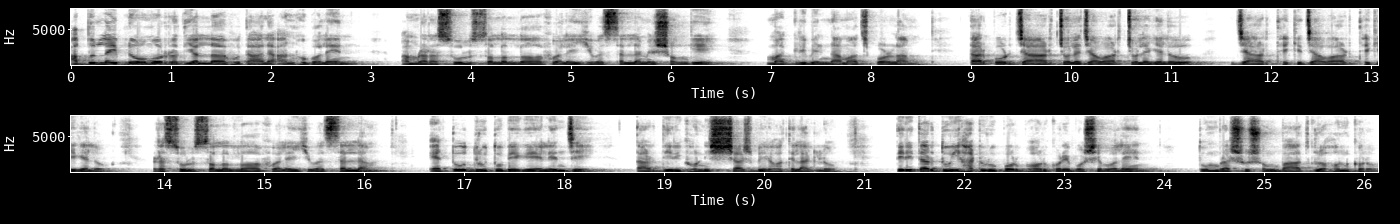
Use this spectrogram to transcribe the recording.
আবদুল্লাহ ইবনে ওমর রাদিয়াল্লাহু তাআলা আনহু বলেন, আমরা রাসূল সাল্লাল্লাহু আলাইহি ওয়াসাল্লামের সঙ্গে মাগরিবের নামাজ পড়লাম। তারপর যার চলে যাওয়ার চলে গেল, যার থেকে যাওয়ার থেকে গেল। রাসূল সাল্লাল্লাহু আলাইহি ওয়াসাল্লাম এত দ্রুত বেগে এলেন যে তার দীর্ঘ নিঃশ্বাস বের হতে লাগল। তিনি তার দুই হাঁটুর উপর ভর করে বসে বলেন তোমরা সুসংবাদ গ্রহণ করো।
